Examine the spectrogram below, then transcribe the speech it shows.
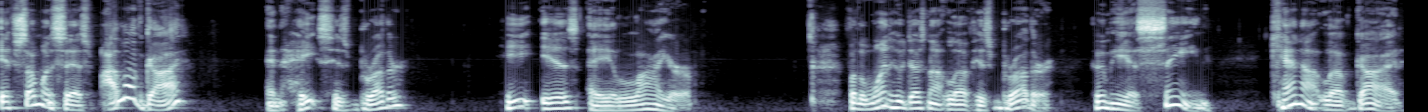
If someone says, I love God, and hates his brother, he is a liar. For the one who does not love his brother, whom he has seen, cannot love God,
